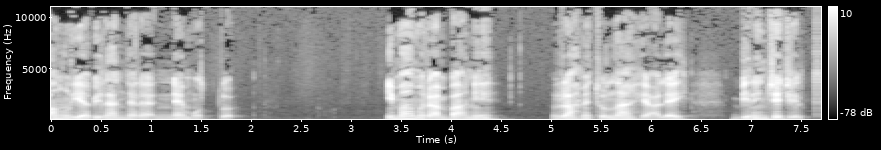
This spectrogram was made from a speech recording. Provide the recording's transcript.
anlayabilenlere ne mutlu. İmam-ı Rabbani rahmetullahi aleyh birinci cilt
